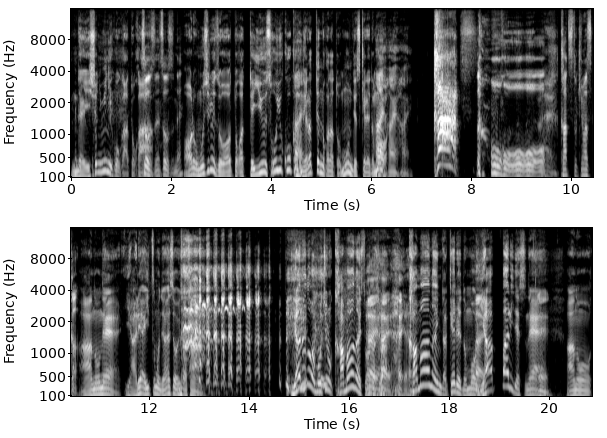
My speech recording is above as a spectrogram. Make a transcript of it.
で一緒に見に行こうかとかそうですねそうですね。あれ面白いぞとかっていうそういう効果も狙ってんのかなと思うんですけれども、はいはいはい。カーツ！おおおお勝つときますか。あのねやりゃいつもじゃないですよ及川さん。やるのはもちろん構わないです私は。構わないんだけれども、はい。やっぱりですね、ええあの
